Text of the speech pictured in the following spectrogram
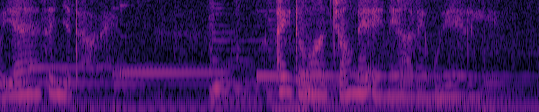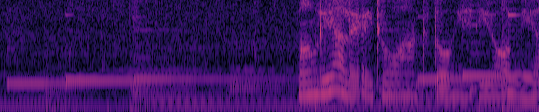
အရင်စိတ်ညစ်တာပဲအဲ့တော့ကကျောင်းနဲ့အိမ်နဲ့ကလည်းဝေးတယ်လေမောင်လေးကလည်းအဲ့တော့ကတော်တော်ငယ်သေးတော့အမေက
